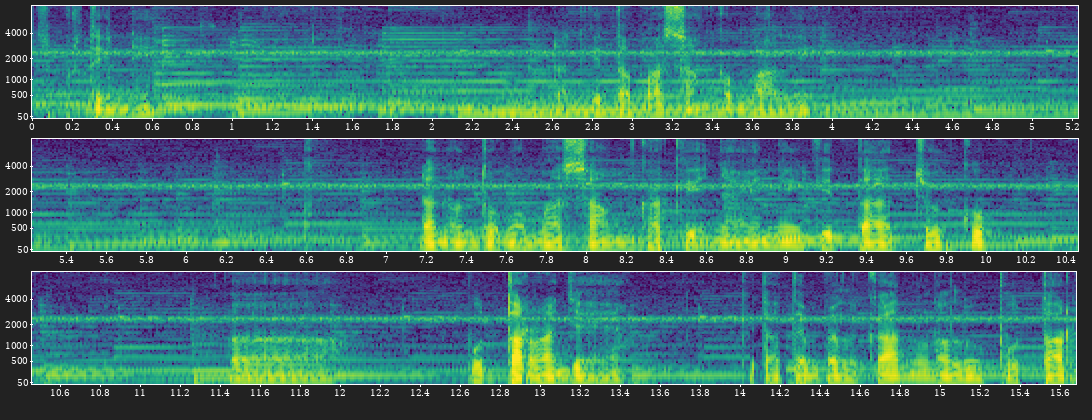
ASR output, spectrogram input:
seperti ini. Dan kita pasang kembali. Dan untuk memasang kakinya ini kita cukup uh, putar aja ya. Kita tempelkan lalu putar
